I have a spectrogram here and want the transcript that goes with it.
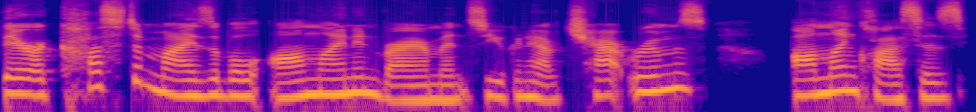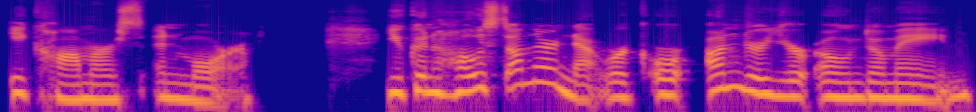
They're a customizable online environment so you can have chat rooms, online classes, e commerce, and more. You can host on their network or under your own domain.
